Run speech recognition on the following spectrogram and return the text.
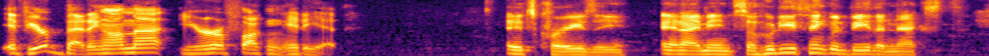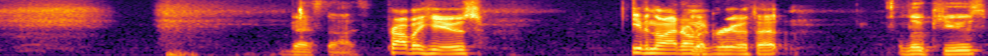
if you're betting on that, you're a fucking idiot. It's crazy. And I mean, so who do you think would be the next best odds? Probably Hughes even though I don't agree with it. Luke Hughes.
